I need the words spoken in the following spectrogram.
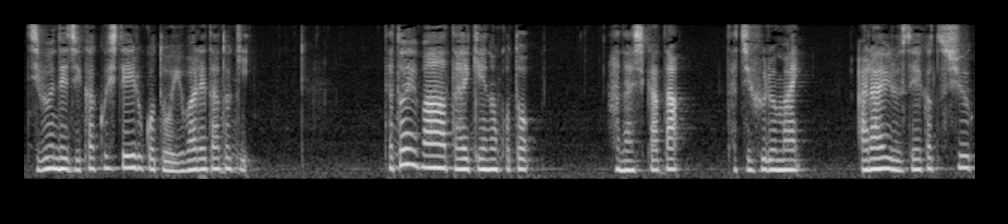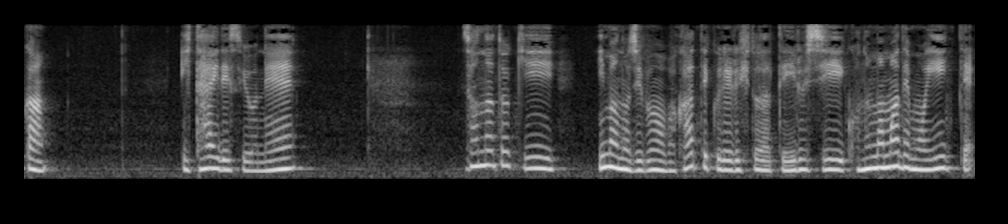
自分で自覚していることを言われた時、例えば体型のこと、話し方、立ち振る舞い、あらゆる生活習慣、痛いですよね。そんな時、今の自分を分かってくれる人だっているし、このままでもいいって、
